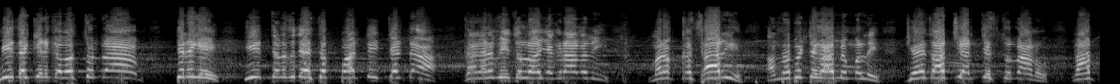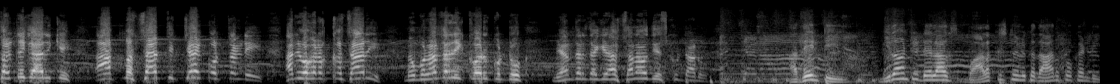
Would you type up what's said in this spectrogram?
మీ దగ్గరికి వస్తున్నాం. తిరిగి ఈ తెలుగుదేశం పార్టీ జెండా గగనవీధుల్లో ఎగరాలని మరొక్కసారి అన్నబిడ్డగా మిమ్మల్ని చేదాచి అర్థిస్తున్నాను నా తండ్రి గారికి ఆత్మశాంతి చేకూర్చండి అని ఒకరొక్కసారి మిమ్మల్ని అందరినీ కోరుకుంటూ మీ అందరి దగ్గర సెలవు తీసుకుంటాను. అదేంటి? ఇలాంటి డైలాగ్స్ బాలకృష్ణవి కదా అనుకోకండి.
